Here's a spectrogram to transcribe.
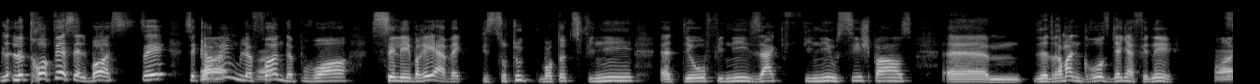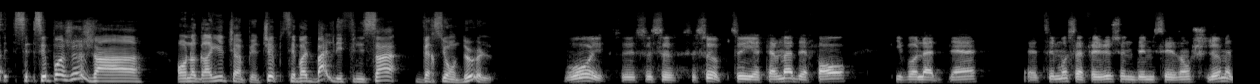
le, trophée, c'est le boss, tu sais. C'est quand même le fun de pouvoir célébrer avec, puis surtout, bon, toi, tu finis, euh, Théo finit, Zach finit aussi, je pense. Euh, êtes vraiment une grosse gang à finir. Ouais. C'est pas juste genre, on a gagné le championship. C'est votre balle définissant version 2, là. Oui, c'est ça. C'est ça. Tu sais, il y a tellement d'efforts qui vont là-dedans. Euh, moi, ça fait juste une demi-saison que je suis là, mais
